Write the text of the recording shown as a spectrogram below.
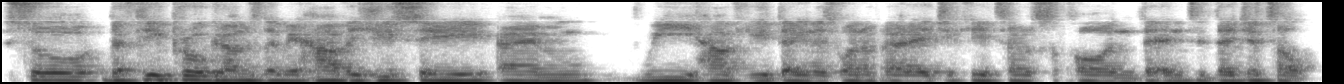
so the three programs that we have, as you say, um, we have you down as one of our educators on the Into Digital.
